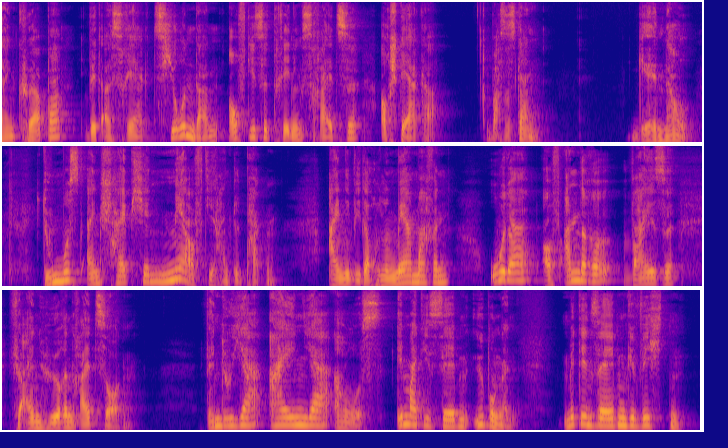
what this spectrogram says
dein Körper wird als Reaktion dann auf diese Trainingsreize auch stärker. Was ist dann? Genau. Du musst ein Scheibchen mehr auf die Handel packen, eine Wiederholung mehr machen oder auf andere Weise für einen höheren Reiz sorgen. Wenn du ja ein Jahr aus immer dieselben Übungen mit denselben Gewichten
